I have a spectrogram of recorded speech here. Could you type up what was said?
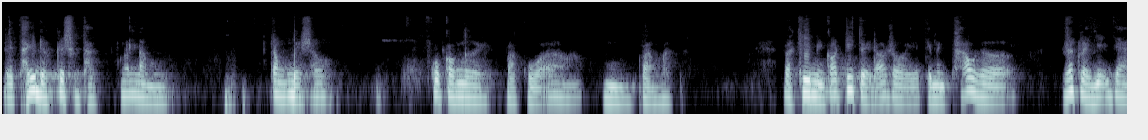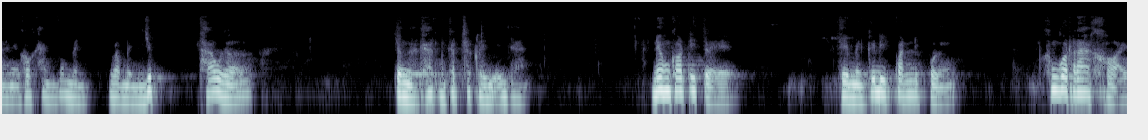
để thấy được cái sự thật nó nằm trong bề sâu của con người và của ừ, vạn vật và khi mình có trí tuệ đó rồi thì mình tháo gỡ rất là dễ dàng những khó khăn của mình và mình giúp tháo gỡ cho người khác một cách rất là dễ dàng. Nếu không có trí tuệ thì mình cứ đi quanh đi quẩn, không có ra khỏi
